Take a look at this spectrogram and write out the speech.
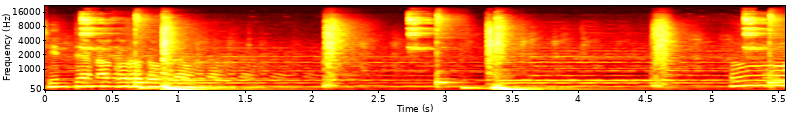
ચિંતા ના કરો તમે. રડીશ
